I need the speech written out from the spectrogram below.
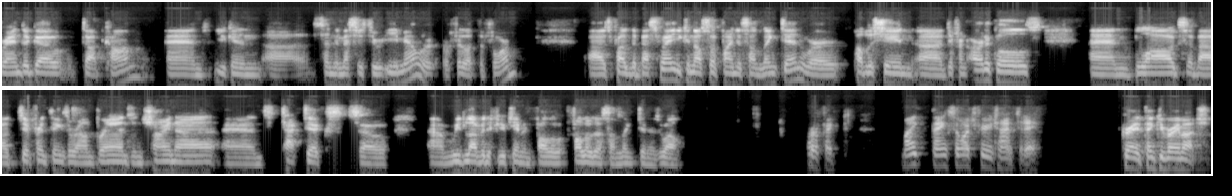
brand2go.com, and you can uh, send a message through email or, or fill out the form. Uh, it's probably the best way. You can also find us on LinkedIn. We're publishing uh, different articles and blogs about different things around brands in China and tactics. So um, we'd love it if you came and follow followed us on LinkedIn as well. Perfect. Mike, thanks so much for your time today. Great. Thank you very much.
